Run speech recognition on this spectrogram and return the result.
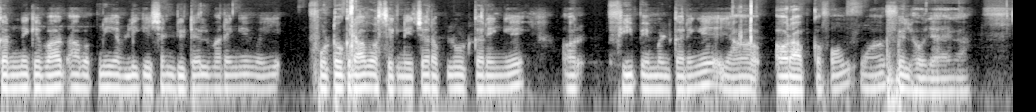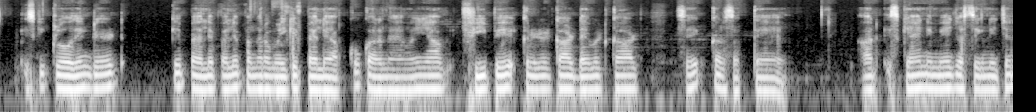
करने के बाद आप अपनी एप्लीकेशन डिटेल भरेंगे, वहीं फ़ोटोग्राफ और सिग्नेचर अपलोड करेंगे और फ़ी पेमेंट करेंगे, यहाँ और आपका फॉर्म वहाँ फिल हो जाएगा। इसकी क्लोजिंग डेट के पहले पहले पंद्रह मई के पहले आपको करना है, वहीं आप फ़ी पे क्रेडिट कार्ड डेबिट कार्ड से कर सकते हैं। और स्कैन इमेज और सिग्नेचर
